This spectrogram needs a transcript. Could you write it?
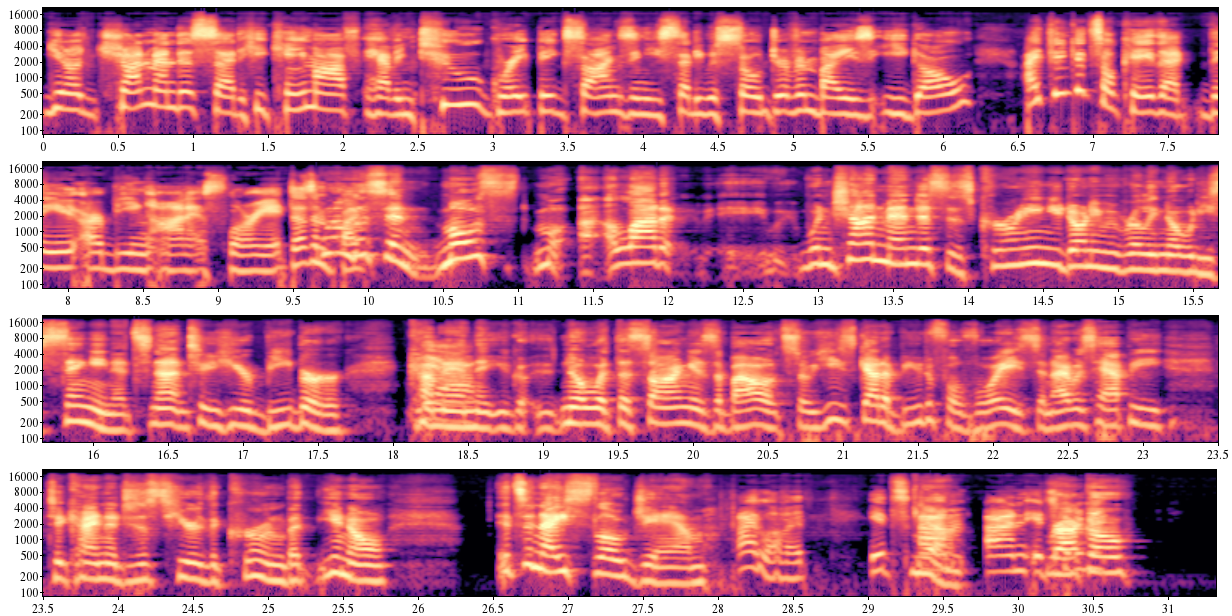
you know, Shawn Mendes said he came off having two great big songs, and he said he was so driven by his ego. I think it's okay that they are being honest, Lori. It doesn't Well, bug listen, most, a lot of, when Shawn Mendes is crooning, you don't even really know what he's singing. It's not until you hear Bieber come Yeah. in that you go, know what the song is about. So he's got a beautiful voice, and I was happy to kind of just hear the croon. But, you know, it's a nice slow jam. I love it. It's Yeah. um on it's gonna be- Rocco,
